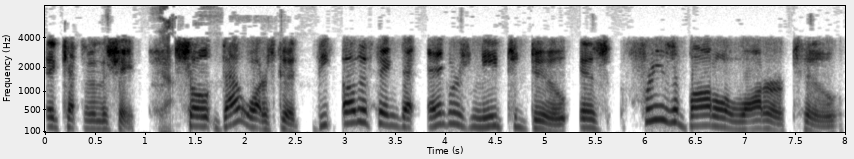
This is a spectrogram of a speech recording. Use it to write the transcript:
it kept it in the shade. Yeah. So that water's good. The other thing that anglers need to do is freeze a bottle of water or two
